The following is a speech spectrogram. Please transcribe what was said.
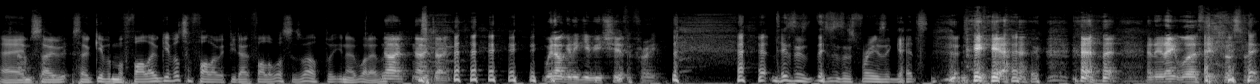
Um, so so give them a follow. Give us a follow if you don't follow us as well. But you know whatever. No, no, don't. We're not going to give you shit for free. this is this is as free as it gets. yeah, and it ain't worth it. Trust me.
